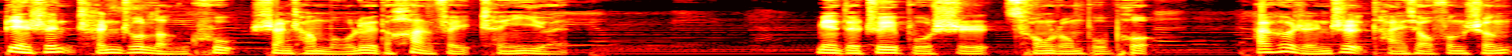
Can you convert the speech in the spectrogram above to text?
变身沉着冷酷、擅长谋略的悍匪陈一元。面对追捕时从容不迫，还和人质谈笑风生，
